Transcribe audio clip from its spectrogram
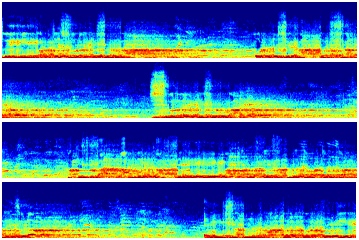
দুই দিন পর যে ষোলোই ডিসেম্বর উনিশশো একাত্তর সালে ষোলোই ডিসেম্বরে পাকিস্তান বাহিনীর কাছ থেকে এই বাংলাদেশকে স্বাধীনতা অর্জন করা হয়েছিল। এই স্বাধীনতা অর্জন করতে গিয়ে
